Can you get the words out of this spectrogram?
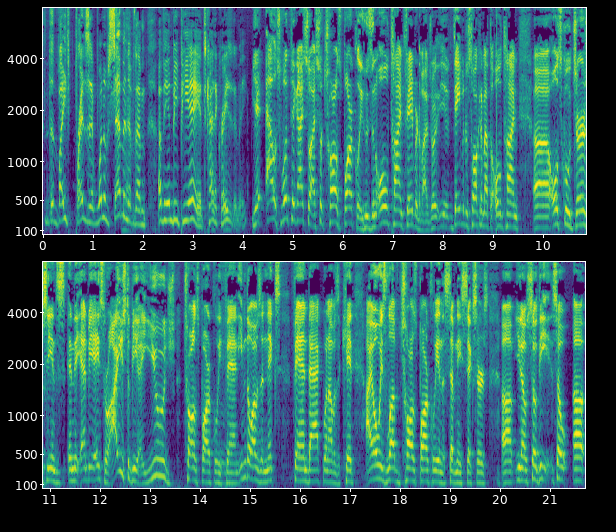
the vice president, one of seven of them of the NBPA. It's kind of crazy to me. Yeah, Alex. One thing I saw, I saw Charles Barkley, who's an old-time favorite of ours. David was talking about the old-time, uh, old-school jersey in, in the NBA store. I used to be a huge Charles Barkley fan, even though I was a Knicks fan back when I was a kid. I always loved Charles Barkley and the 76ers. Uh, you know, so the so uh,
